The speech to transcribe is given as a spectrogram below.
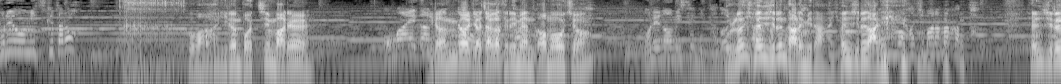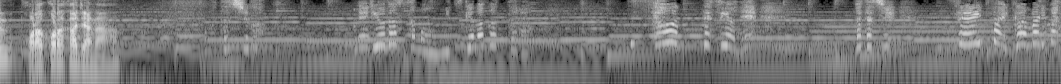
俺を見つけたろ 와 이런 멋진 말을 お前が 이런 걸 여자가 들으면 넘어오죠 俺の店にたどり 물론 着いた 현실은 다릅니다 현실은 何 아니에요 も始まらなかった 현실은 호락호락하지 않아 私がメリオダス様を見つけな かったらそうですよね私精一杯頑張ります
